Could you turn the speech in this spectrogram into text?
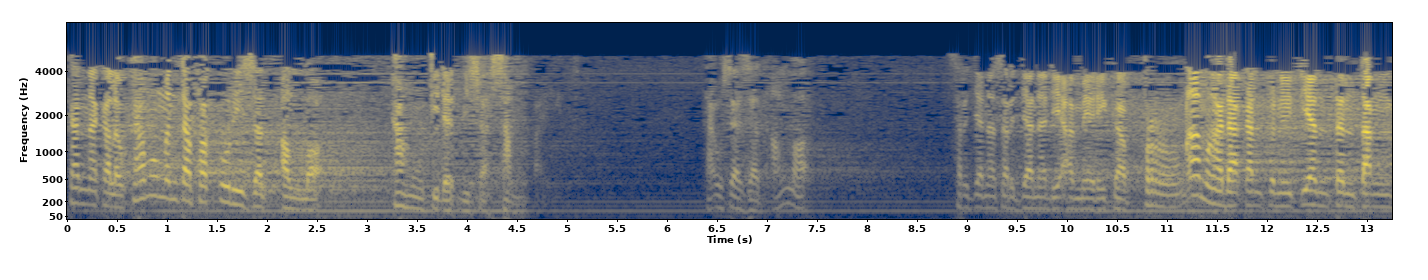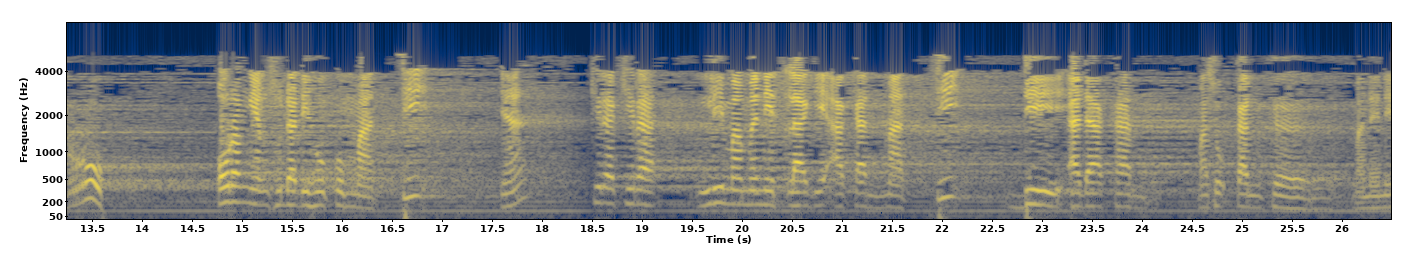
karena kalau kamu mentafakuri zat Allah kamu tidak bisa sampai usah zat Allah. Sarjana-sarjana di Amerika pernah mengadakan penelitian tentang ruh. Orang yang sudah dihukum mati, ya, kira-kira lima menit lagi akan mati, diadakan masukkan ke mana ini?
